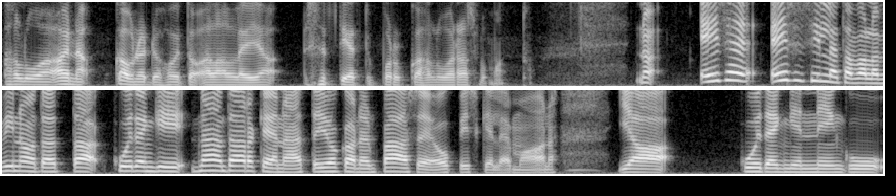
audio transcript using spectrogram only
haluaa aina kauneudenhoitoalalle ja tietty porukka haluaa rasvamattu? Ei se, ei se sillä tavalla vinota, että kuitenkin näen tärkeänä, että jokainen pääsee opiskelemaan ja kuitenkin niin kuin...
